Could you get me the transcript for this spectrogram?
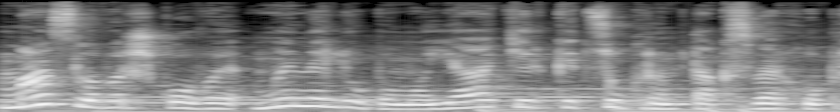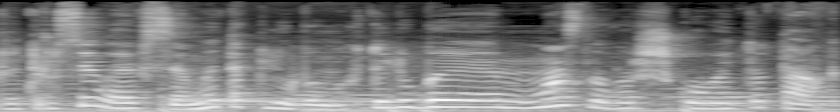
Масло вершкове ми не любимо. Я тільки цукром так зверху притрусила і все. Ми так любимо. Хто любить масло вершкове, то так.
